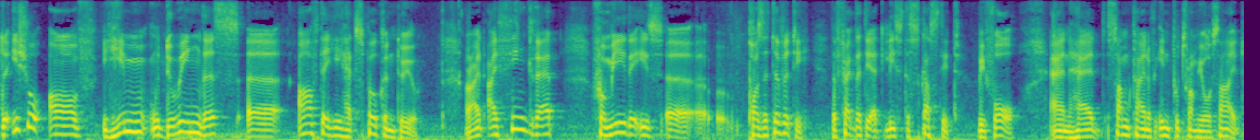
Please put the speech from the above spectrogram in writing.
the issue of him doing this uh, after he had spoken to you, right? I think that for me there is uh, positivity, the fact that they at least discussed it before and had some kind of input from your side.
